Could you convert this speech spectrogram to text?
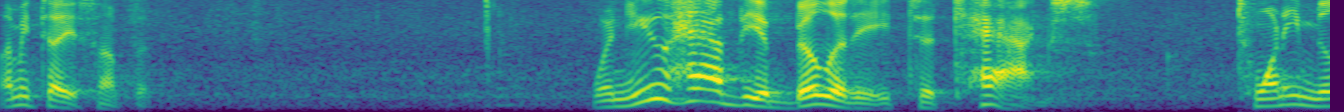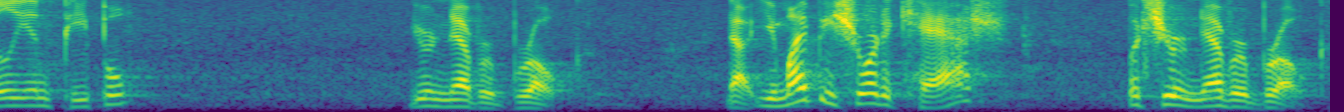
let me tell you something. When you have the ability to tax 20 million people, you're never broke. Now, you might be short of cash, but you're never broke.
